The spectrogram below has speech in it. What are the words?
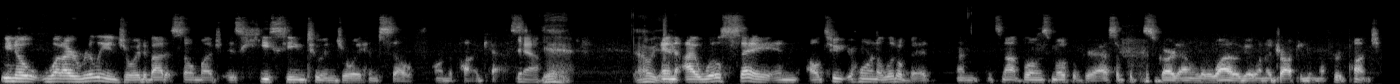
you know what i really enjoyed about it so much is he seemed to enjoy himself on the podcast yeah. Yeah. Oh, yeah. and i will say and i'll toot your horn a little bit um, it's not blowing smoke up your ass i put the cigar down a little while ago when i dropped it in my fruit punch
